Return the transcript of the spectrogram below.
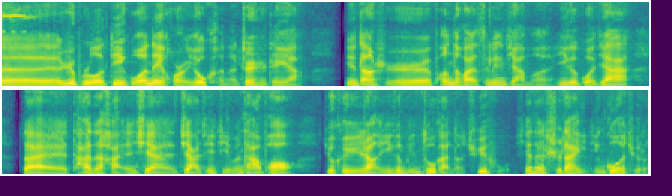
呃，日不落帝国那会儿有可能真是这样。您当时彭德怀司令讲嘛，一个国家在他的海岸线架起几门大炮。就可以让一个民族感到屈服。现在时代已经过去了，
